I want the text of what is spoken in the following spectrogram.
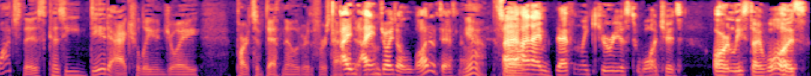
watch this because he did actually enjoy parts of Death Note or the first half. I of Death I Note. enjoyed a lot of Death Note. Yeah. So Uh, and I'm definitely curious to watch it, or at least I was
